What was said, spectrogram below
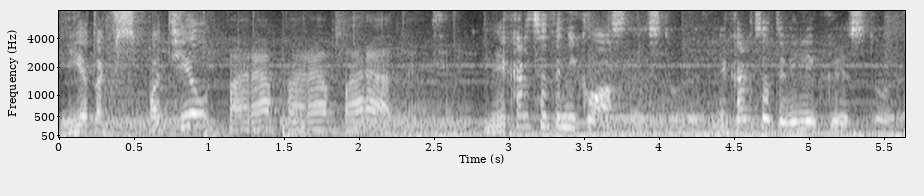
И я так вспотел. Пора, пора, порадуемся. Мне кажется, это не классная история. Мне кажется, это великая история.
